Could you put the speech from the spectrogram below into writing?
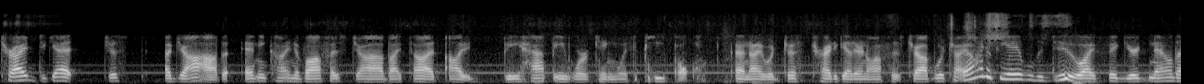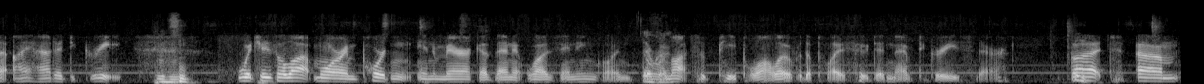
tried to get just a job, any kind of office job. I thought I'd be happy working with people. And I would just try to get an office job, which I ought to be able to do, I figured, now that I had a degree, mm-hmm. which is a lot more important in America than it was in England. There were lots of people all over the place who didn't have degrees there. But um,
